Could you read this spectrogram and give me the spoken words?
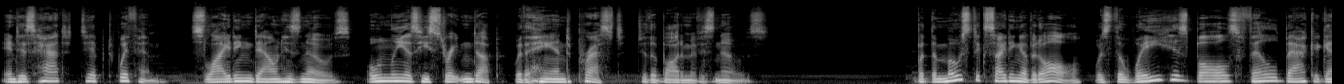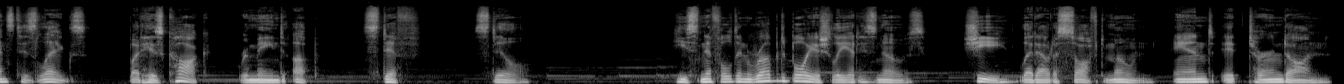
and his hat tipped with him, sliding down his nose only as he straightened up with a hand pressed to the bottom of his nose. But the most exciting of it all was the way his balls fell back against his legs, but his cock remained up, stiff, still. He sniffled and rubbed boyishly at his nose. She let out a soft moan and it turned on,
